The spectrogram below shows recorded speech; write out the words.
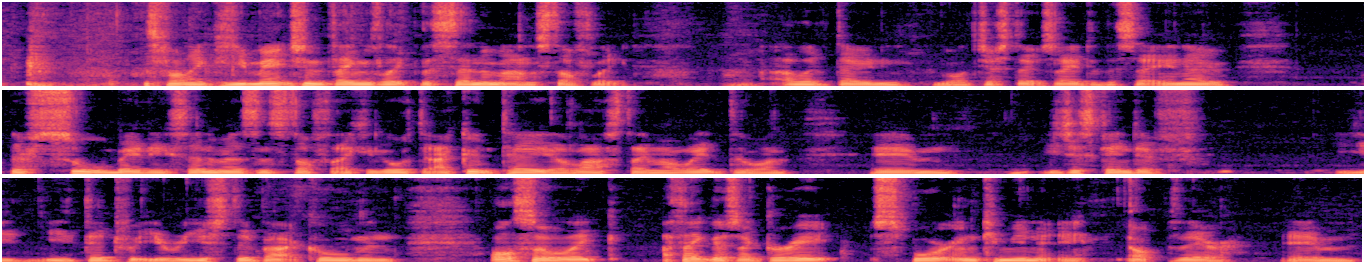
it's funny because you mentioned things like the cinema and stuff. Like, I live down well just outside of the city now. There's so many cinemas and stuff that I could go to. I couldn't tell you the last time I went to one. Um, you just kind of you, you did what you were used to back home, and also like I think there's a great sporting community up there, um,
